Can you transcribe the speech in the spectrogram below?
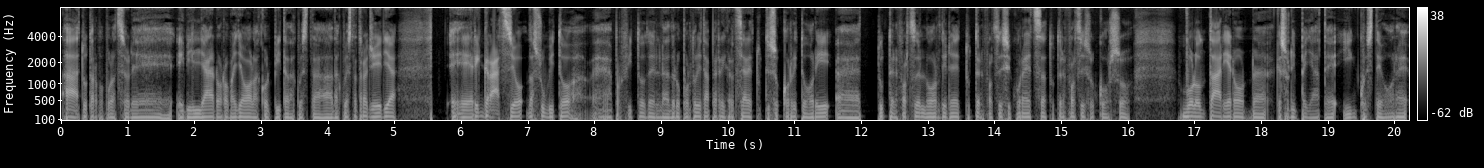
a tutta la popolazione emiliano-romagnola colpita da questa, da questa tragedia. E ringrazio da subito, eh, approfitto del, dell'opportunità per ringraziare tutti i soccorritori, eh, tutte le forze dell'ordine, tutte le forze di sicurezza, tutte le forze di soccorso volontarie non che sono impegnate in queste ore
